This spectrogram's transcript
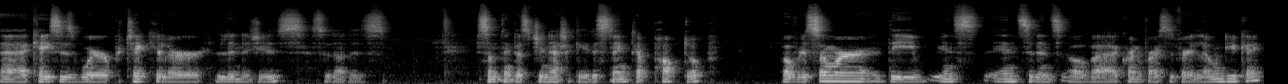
uh, cases where particular lineages, so that is something that's genetically distinct, have popped up. Over the summer, the inc- incidence of uh, coronavirus is very low in the UK.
